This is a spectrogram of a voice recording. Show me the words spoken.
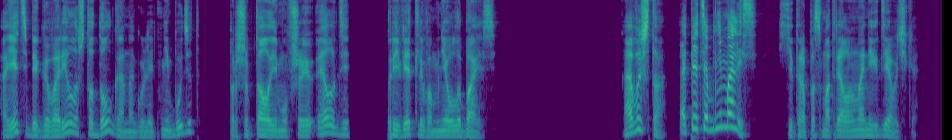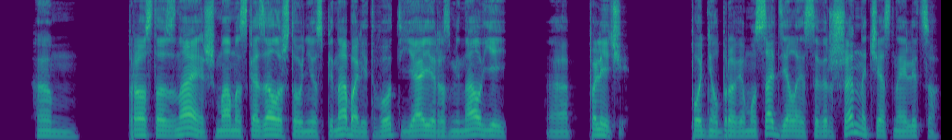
«А я тебе говорила, что долго она гулять не будет», — прошептала ему в шею Элоди, приветливо мне улыбаясь. «А вы что, опять обнимались?» — хитро посмотрела на них девочка. «Хм... Просто знаешь, мама сказала, что у нее спина болит, вот я и разминал ей... Э, плечи». Поднял брови Муса, делая совершенно честное лицо.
